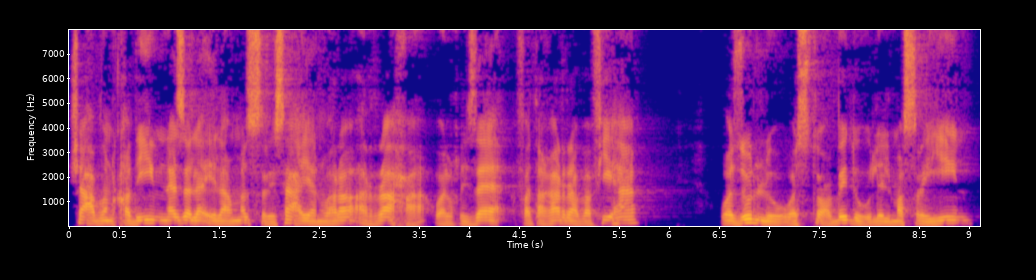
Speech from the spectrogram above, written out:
شعب قديم نزل إلى مصر سعيا وراء الراحة والغذاء فتغرب فيها وذلوا واستعبدوا للمصريين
